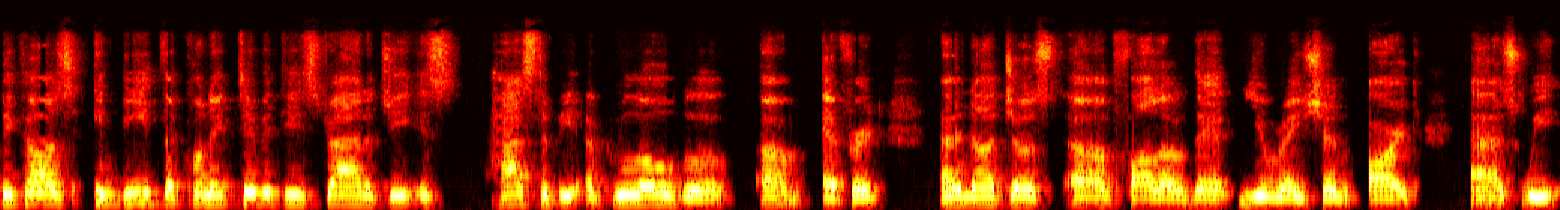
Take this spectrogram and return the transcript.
because indeed, the connectivity strategy is has to be a global um, effort and not just follow the Eurasian arc as we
